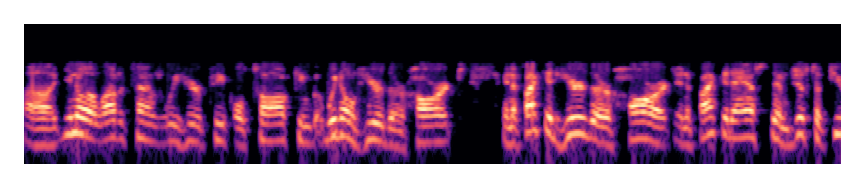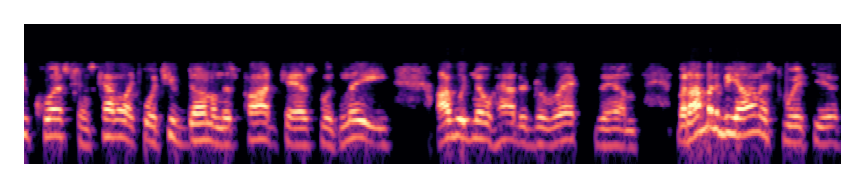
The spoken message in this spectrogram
Uh, you know, a lot of times we hear people talking, but we don't hear their heart. And if I could hear their heart, and if I could ask them just a few questions, kind of like what you've done on this podcast with me, I would know how to direct them. But I'm going to be honest with you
